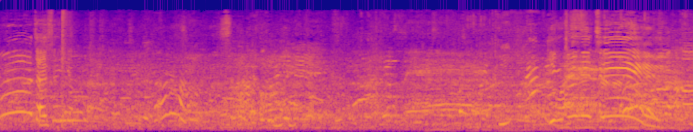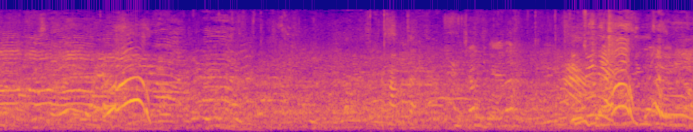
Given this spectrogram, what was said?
와 잘생겼다. 二十七。二十八。二十九。三十。三十。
